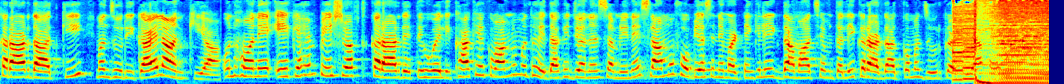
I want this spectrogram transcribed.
करारदाद की मंजूरी का ऐलान किया। उन्होंने एक अहम पेशरफ करार देते हुए लिखा की अकवा मुतहदा की जनरल असम्बली ने इस्लामोफोबिया ऐसी निमटने के लिए इकदाम ऐसी मुतल करारदाद को मंजूर कर दिया है।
